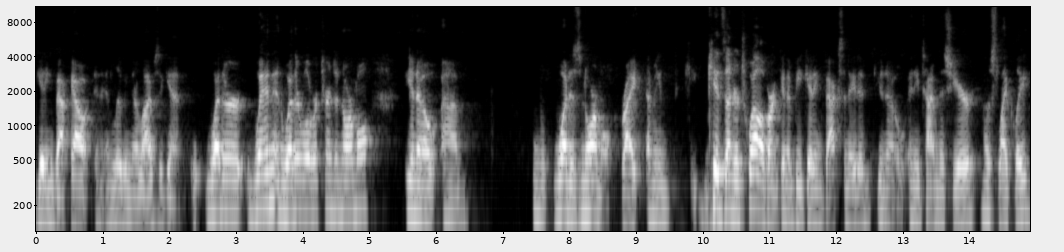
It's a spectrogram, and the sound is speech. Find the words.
getting back out and, and, living their lives again. Whether when and whether we'll return to normal, you know, um, what is normal, right? I mean, mm-hmm. kids under 12 aren't going to be getting vaccinated, you know, anytime this year, most likely.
